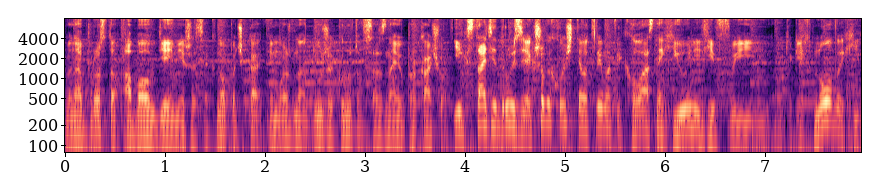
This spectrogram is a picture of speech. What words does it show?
Вона просто обалденніша ця кнопочка, і можна дуже круто все з нею прокачувати. І кстати, друзі, якщо ви хочете отримати класних юнітів і о, таких нових і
